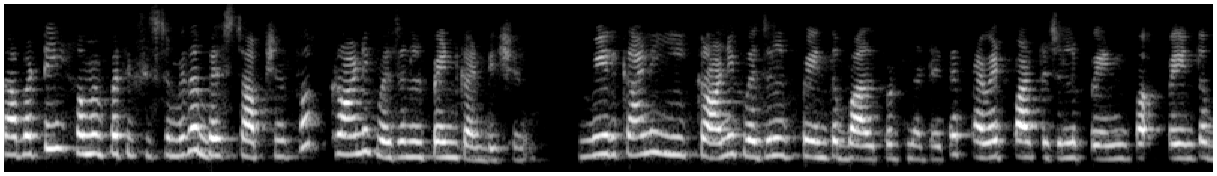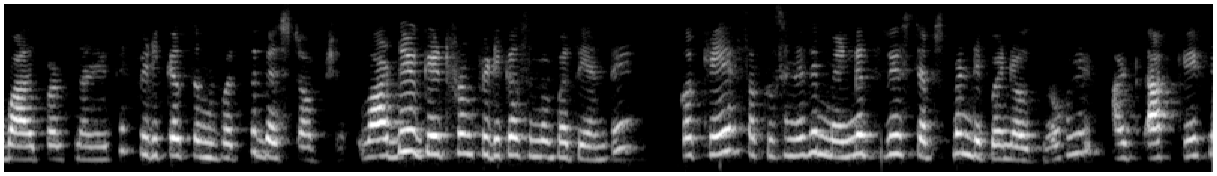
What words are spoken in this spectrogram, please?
కాబట్టి హోమియోపతిక్ సిస్టమ్ మీద best option for chronic vaginal pain condition మీరు కానీ ఈ క్రానిక్ వెజనల్ పెయిన్తో బాధపడుతున్నట్టయితే ప్రైవేట్ పార్ట్ వెజనల్ పెయిన్ పెయిన్తో బాధపడుతున్నట్టయితే ఫిడికల్ సెమోపతి best option what do get from ఫిడికల్ సెమోపతి అంటే ఒక కేస్ సక్సెస్ అనేది మెయిన్గా త్రీ స్టెప్స్ పైన డిపెండ్ అవుతుంది. ఒకటి ఆ- ఆ కేస్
